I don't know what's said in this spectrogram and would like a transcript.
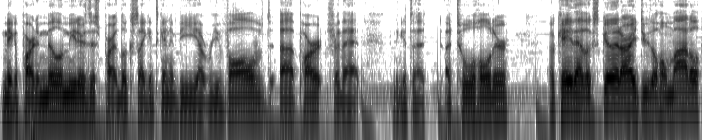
make a part in millimeters. This part looks like it's going to be a revolved uh, part for that. I think it's a, a tool holder. Okay, that looks good. All right, do the whole model.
